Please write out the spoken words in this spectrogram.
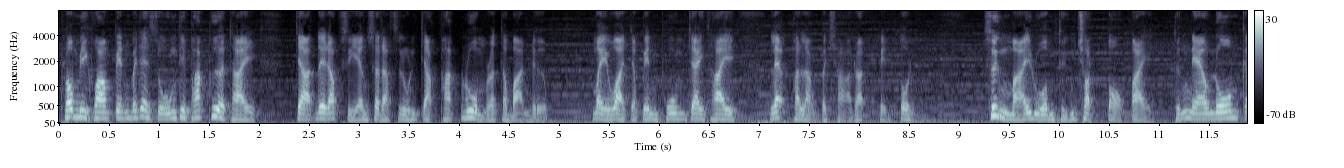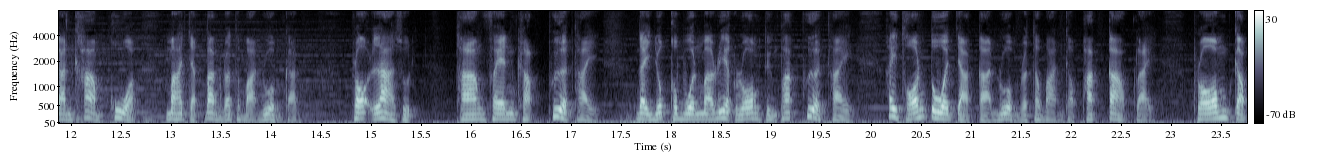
เพราะมีความเป็นไปได้สูงที่พักเพื่อไทย จะได้รับเสียงสนับสนุนจากพักร่วมรัฐบาลเดิม ไม่ว่าจะเป็นภูมิใจไทยและพลังประชารัฐเป็นต้น ซึ่งหมายรวมถึงช็อตต่อไป ถึงแนวโน้มการข้ามขั้วมาจัดตั้งรัฐบาลร่วมกัน เพราะล่าสุดทางแฟนคลับเพื่อไทย ได้ยกขบวนมาเรียกร้องถึงพักเพื่อไทย ให้ถอนตัวจากการร่วมรัฐบาลกับพักก้าวไกล พร้อมกับ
